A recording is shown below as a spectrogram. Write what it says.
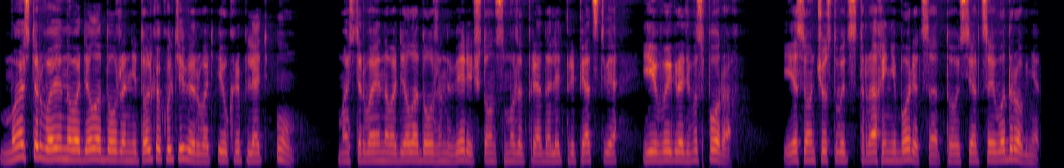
«Мастер военного дела должен не только культивировать и укреплять ум. Мастер военного дела должен верить, что он сможет преодолеть препятствия и выиграть в спорах. Если он чувствует страх и не борется, то сердце его дрогнет.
